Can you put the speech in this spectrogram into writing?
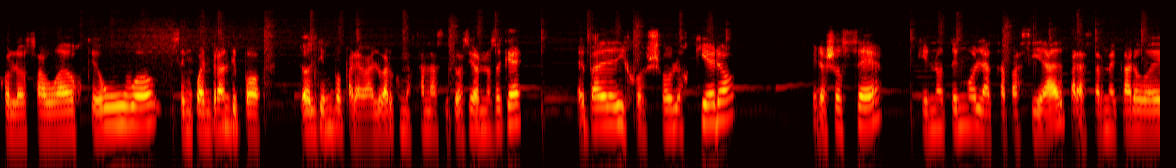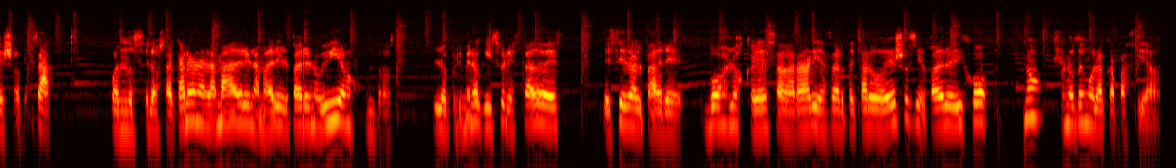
con los abogados que hubo, se encuentran tipo todo el tiempo para evaluar cómo está la situación, no sé qué. El padre dijo, yo los quiero, pero yo sé que no tengo la capacidad para hacerme cargo de ellos. O sea, cuando se lo sacaron a la madre, la madre y el padre no vivían juntos. Lo primero que hizo el Estado es decir al padre, vos los querés agarrar y hacerte cargo de ellos, y el padre dijo, no, yo no tengo la capacidad.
